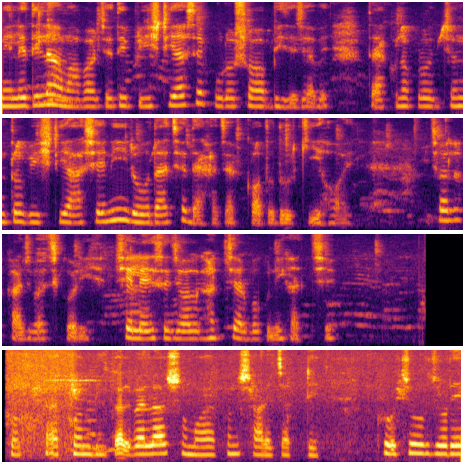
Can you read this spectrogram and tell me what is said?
মেলে দিলাম, আবার যদি বৃষ্টি আসে পুরো সব ভিজে যাবে। তো এখনও পর্যন্ত বৃষ্টি আসেনি, রোদ আছে, দেখা যাক কত দূর কি হয়। চলো কাজ বাজ করি। ছেলে এসে জল ঘাঁটছে আর বকুনি খাচ্ছে। এখন বিকালবেলা, সময় এখন সাড়ে চারটে। প্রচুর জোরে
